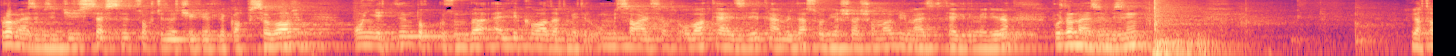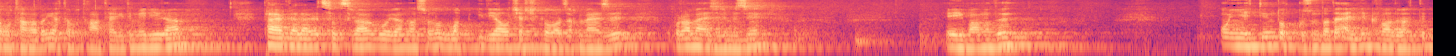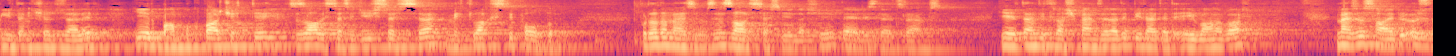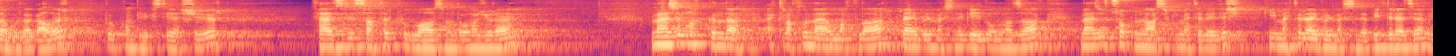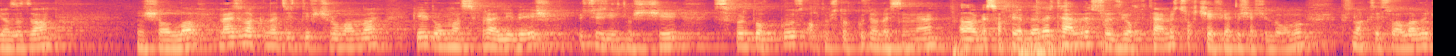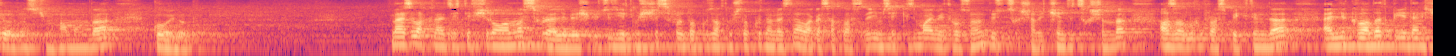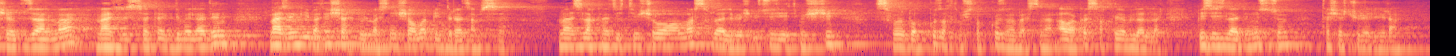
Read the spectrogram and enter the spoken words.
Bura mənzilimizin giriş hissəsidir. Çox gözəl keyfiyyətli qapısı var. 17-nin 9-unda 50 kvadrat metr ümumi sahəsi olan təcili təmirdən sonra yaşayış olunan bir mənzil təqdim edirəm. Burada mənzilimizin yataq otağıdır. Yataq otağını təqdim edirəm. Pərdələri çılçırağı qoyulandan sonra lap ideal şəkildə olacaq mənzil. Bura mənzilimizin eyvanıdır. 17-nin 9-unda da 50 kvadratdır, birdən ikiyə düzəlib. Yer bambuk parketdir. Zal hissəsi, giriş hissəsi isə metlaq stipoldur. Burada da mənzilimizin zal hissəsi yerləşir, dəyərli izləyicilərimiz. Yerdən vitraj pəncərədir, bir ədəd eyvanı var. Mənzil sahibi özü də burada qalır, bu kompleksdə yaşayır. Təcili satır, pul lazımdır ona görə. Mənzil haqqında ətraflı məlumatlar rəy bölməsində qeyd olunacaq. Mənzil çox münasib qiymətə verilir. Qiyməti rəy bölməsində bildirəcəm, yazacağam. İnşallah. Mənzil haqqında ciddi fikir olanlar qeyd olunan 055 372 09 69 nömrəsindən əlaqə saxlaya bilərlər. Təmirə söz yoxdur. Təmir çox keyfiyyətli şəkildə olunub. Bütün aksesuarlar da gördüyünüz kimi hamamda qoyulub. Mənzil haqqında ciddi fikir olanlar 055 372 0969 nömrəsinə əlaqə saxlasın. 28 may metrosunun düz çıxışında, ikinci çıxışında Azadlıq prospektində 50 kvadrat birdən ikiyə düzəlmə məclisə təqdim elədim. Mənzilin qiymətini şərh bölməsində inşallah bildirəcəm sizə. Mənzil haqqında ciddi fikir olanlar 055 372 0969 nömrəsindən əlaqə saxlaya bilərlər. Bizi izlədiyiniz üçün təşəkkür edirəm.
